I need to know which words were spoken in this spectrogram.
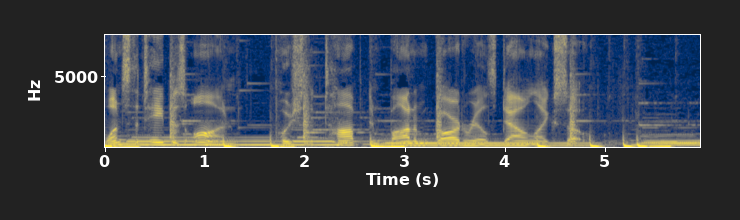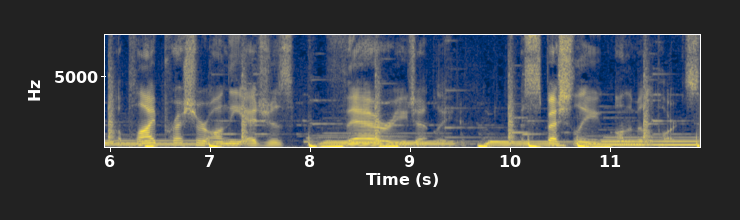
Once the tape is on, push the top and bottom guardrails down like so. Apply pressure on the edges very gently, especially on the middle parts.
